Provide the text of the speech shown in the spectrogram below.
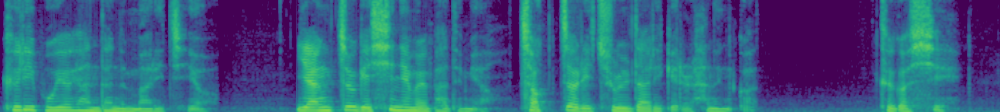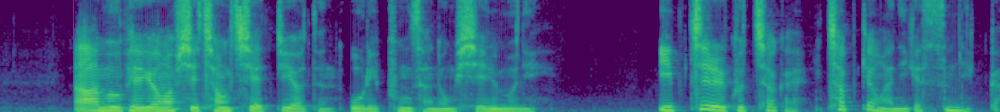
그리 보여야 한다는 말이지요. 양쪽의 신임을 받으며 적절히 줄다리기를 하는 것. 그것이 아무 배경 없이 정치에 뛰어든 우리 풍산홍 씨 일문이 입지를 굳혀갈 첩경 아니겠습니까?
